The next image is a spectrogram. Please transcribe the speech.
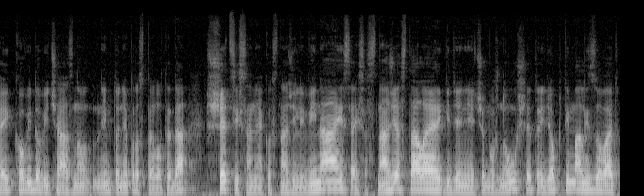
hej, covidový čas, no ním to neprospelo teda, všetci sa nejako snažili vynájsť, aj sa snažia stále, kde niečo možno ušetriť, optimalizovať.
